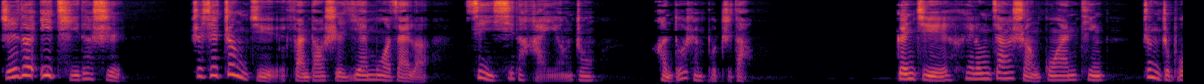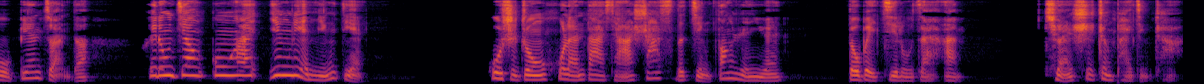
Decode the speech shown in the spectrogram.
值得一提的是，这些证据反倒是淹没在了信息的海洋中，很多人不知道。根据黑龙江省公安厅政治部编纂的《黑龙江公安英烈名典》，故事中呼兰大侠杀死的警方人员都被记录在案。全是正派警察。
